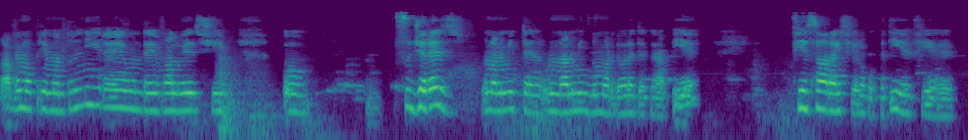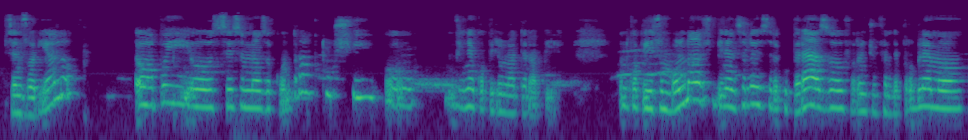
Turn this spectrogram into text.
avem o primă întâlnire unde evaluez și sugerez un anumit, un anumit număr de ore de terapie, fie SARA, fie logopedie, fie senzorială. Apoi se semnează contractul și vine copilul la terapie. Când copiii sunt bolnavi, bineînțeles, recuperează fără niciun fel de problemă.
